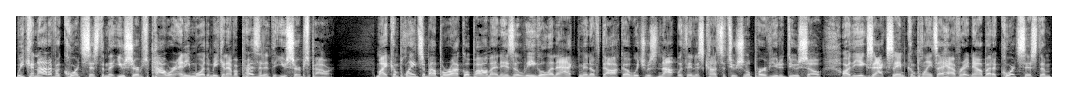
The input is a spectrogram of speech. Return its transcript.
We cannot have a court system that usurps power any more than we can have a president that usurps power. My complaints about Barack Obama and his illegal enactment of DACA, which was not within his constitutional purview to do so, are the exact same complaints I have right now about a court system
